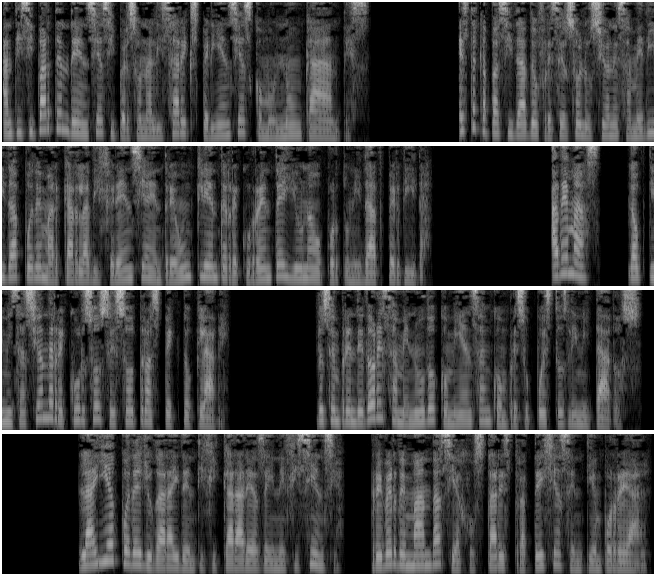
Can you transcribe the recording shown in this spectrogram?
anticipar tendencias y personalizar experiencias como nunca antes. Esta capacidad de ofrecer soluciones a medida puede marcar la diferencia entre un cliente recurrente y una oportunidad perdida. Además, la optimización de recursos es otro aspecto clave. Los emprendedores a menudo comienzan con presupuestos limitados. La IA puede ayudar a identificar áreas de ineficiencia, prever demandas y ajustar estrategias en tiempo real.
